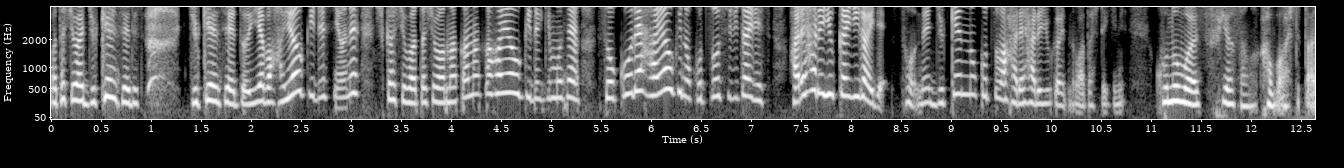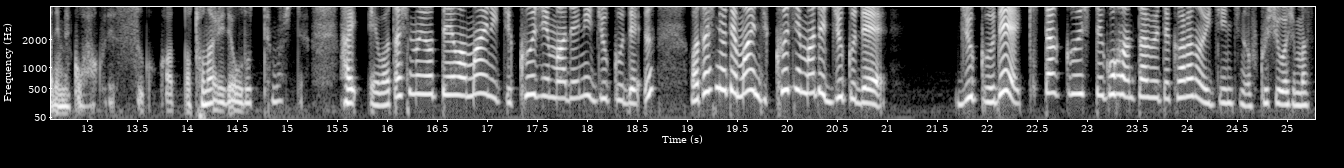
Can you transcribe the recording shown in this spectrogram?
私は受験生です。受験生といえば早起きですよね。しかし私はなかなか早起きできません。そこで早起きのコツを知りたいです。晴れ晴れ愉快以外で。そうね、受験のコツは晴れ晴れ愉快の私的に。この前スフィアさんがカバーしてたアニメ紅白ですごかった。隣で踊ってまして。はい。えー、私の予定は毎日9時までに塾で、ん私の予定毎日9時まで塾で、塾で帰宅してご飯食べてからの1日の復習をします。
